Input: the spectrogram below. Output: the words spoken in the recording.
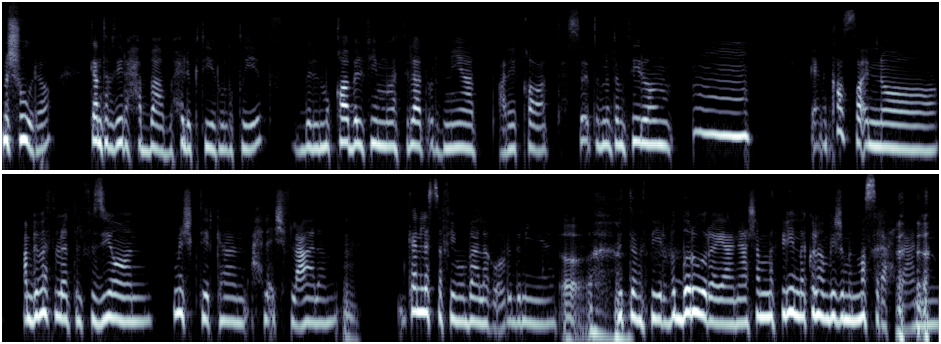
مشهورة. كان تمثيلها حباب وحلو كتير ولطيف. بالمقابل في ممثلات أردنيات عريقات حسيت إنه تمثيلهم يعني خاصة إنه عم بيمثلوا التلفزيون مش كتير كان أحلى إشي في العالم. مم. كان لسه في مبالغة أردنية آه. بالتمثيل بالضرورة يعني عشان ممثلينا كلهم بيجوا من مسرح يعني.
